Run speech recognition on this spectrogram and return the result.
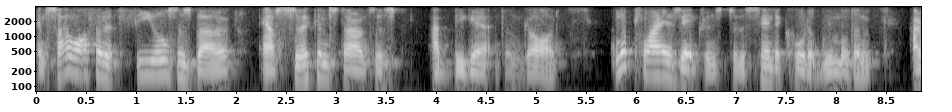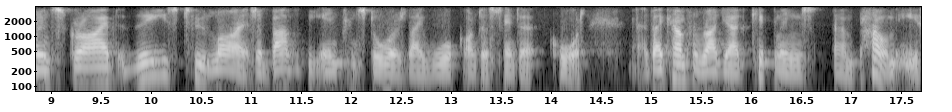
and so often it feels as though our circumstances are bigger than God. On the player's entrance to the centre court at Wimbledon are inscribed these two lines above the entrance door as they walk onto centre court. Uh, they come from Rudyard Kipling's um, poem, If.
